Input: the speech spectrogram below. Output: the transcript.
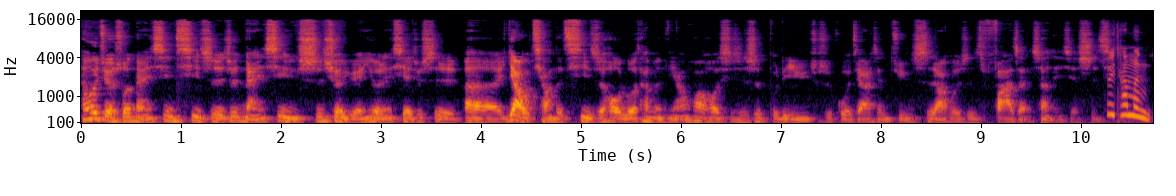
他会觉得说男性气质，就是男性失去了原有的一些就是呃要强的气质后，如果他们娘化后，其实是不利于就是国家像军事啊或者是发展上的一些事情。所以他们。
